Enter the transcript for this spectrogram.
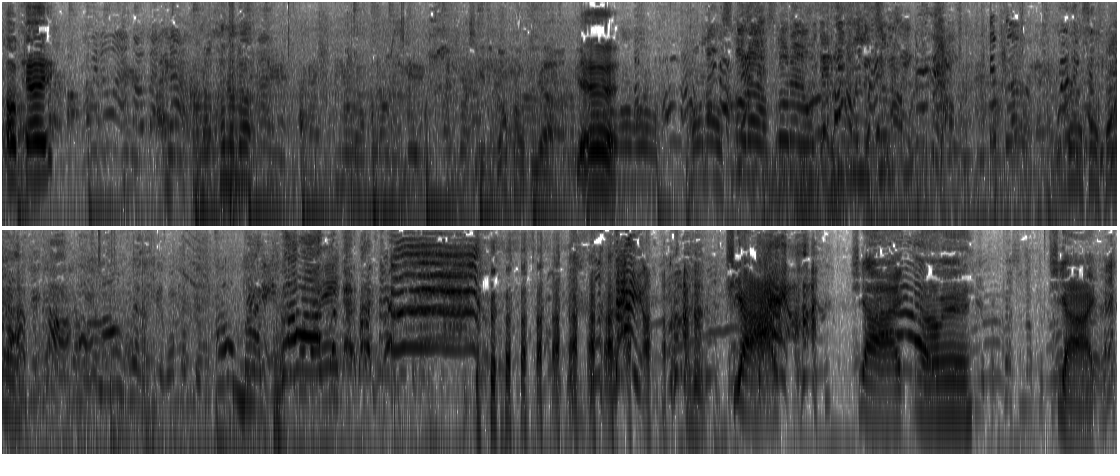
Okay. Pulling up. Get the GoPro for y'all. Yeah. Hold on, slow down, slow down. We gotta get Willie too. Going so fast. Oh my God. Look at her Damn. She alright. You know what I mean? She alright.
